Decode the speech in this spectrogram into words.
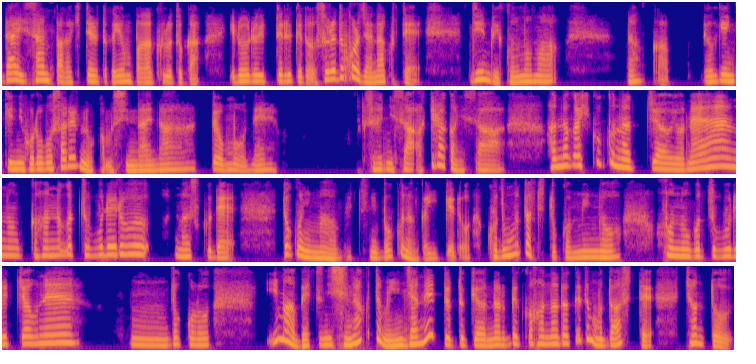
第3波が来てるとか4波が来るとか、いろいろ言ってるけど、それどころじゃなくて、人類このまま、なんか、病原菌に滅ぼされるのかもしんないなーって思うね。それにさ、明らかにさ、鼻が低くなっちゃうよね。なんか鼻が潰れるマスクで。特にまあ別に僕なんかいいけど、子供たちとかみんな鼻が潰れちゃうね。うん、だから、今は別にしなくてもいいんじゃね？って時はなるべく鼻だけでも出して、ちゃんと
